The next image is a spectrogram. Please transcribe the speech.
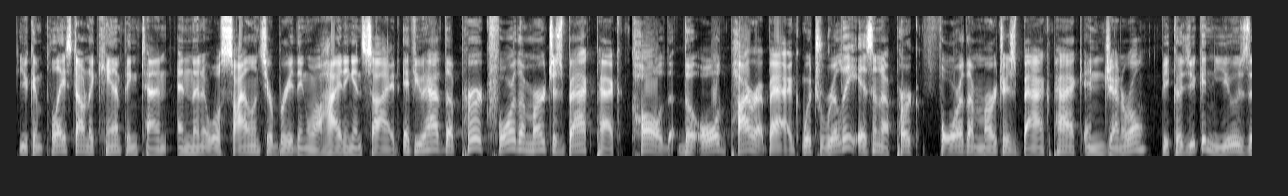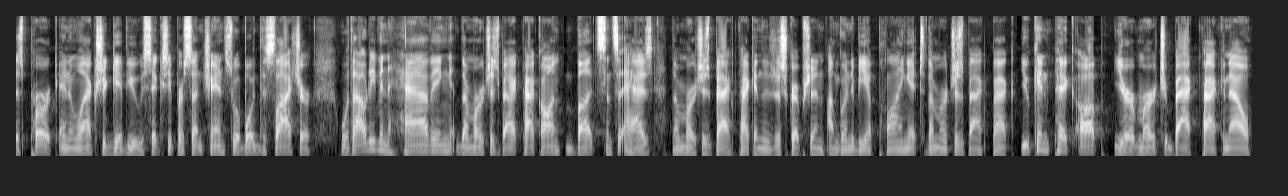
you can place down a camping tent and then it will silence your breathing while hiding inside. If you have the perk for the Murch's backpack called the Old Pirate Bag, which really isn't a perk for the Murch's backpack in general, because you can use this perk and it will actually give you 60% chance to avoid the slasher without even having the Murch's backpack on. But since it has the Murch's backpack in the description, I'm going to be applying it to the Murch's backpack. You can pick up your Murch backpack now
